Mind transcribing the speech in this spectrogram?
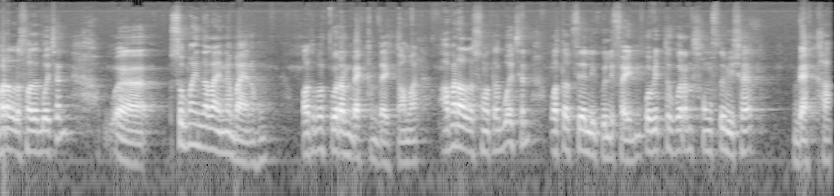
আবার আল্লাহ সাদা বলছেন সোমাইন আলাইনা বায়নাহু অথবা কোরআন ব্যাখ্যার দায়িত্ব আমার। আবার আল্লাহ সাদা বলছেন অতফিয়া লিকুলি ফাইন পবিত্র কোরআন সমস্ত বিষয়ের ব্যাখ্যা।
